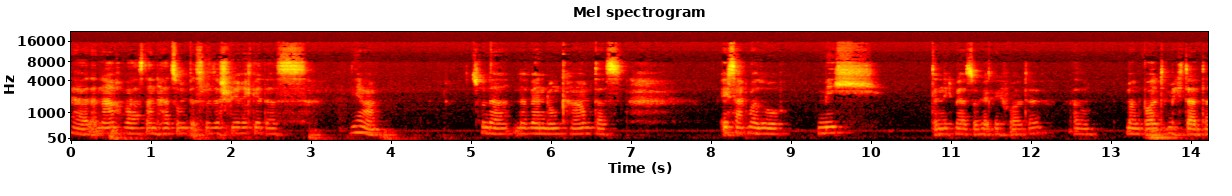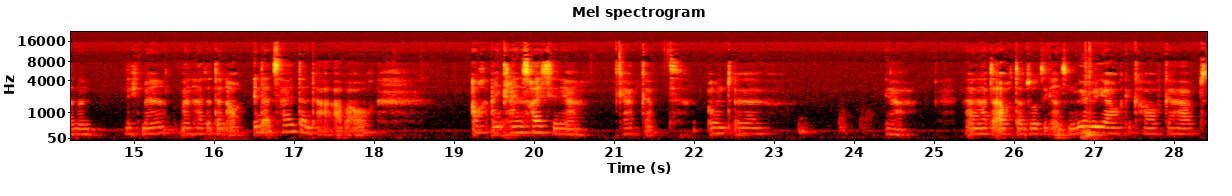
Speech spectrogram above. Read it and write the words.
Ja, danach war es dann halt so ein bisschen das Schwierige, dass, ja, zu einer, einer Wendung kam, dass ich sag mal so, mich dann nicht mehr so wirklich wollte. Also man wollte mich dann, dann nicht mehr. Man hatte dann auch in der Zeit dann da, aber auch, auch ein kleines Häuschen ja gehabt gehabt. Und äh, ja, man hatte auch dann so die ganzen Möbel ja auch gekauft gehabt.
